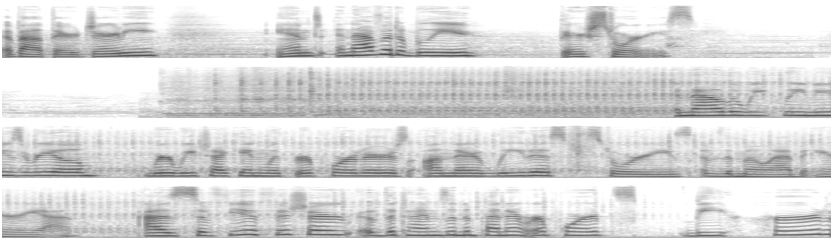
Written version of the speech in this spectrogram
about their journey and inevitably their stories. And now the weekly newsreel, where we check in with reporters on their latest stories of the Moab area. As Sophia Fisher of the Times Independent reports, the herd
